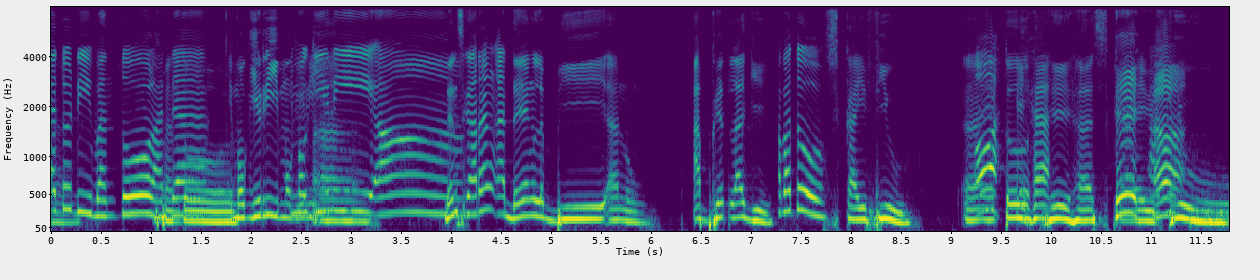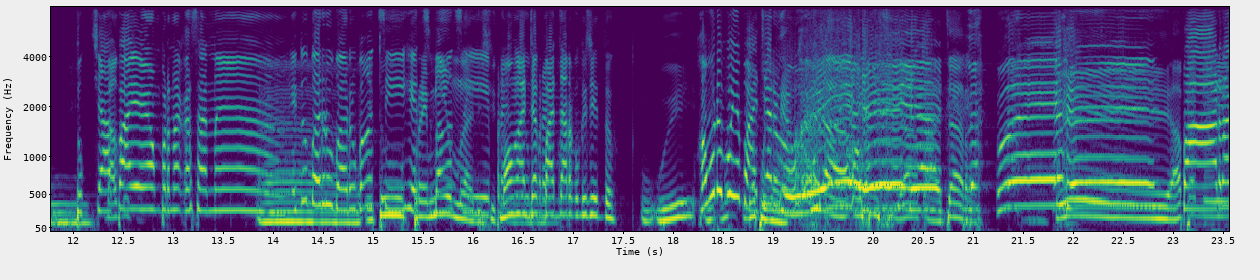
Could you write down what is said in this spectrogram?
itu di Bantul ada. Bantul. Imogiri, Imogiri. Imogiri. ah. Dan sekarang ada yang lebih anu upgrade lagi. apa tuh? Sky Eh, Oh, itu Heha. Heha Sky View. Tuh, Siapa bagus. yang pernah ke sana? Ah, itu baru-baru banget itu sih, hits premium banget lah sih. di situ. Mau ngajak premium. pacarku ke situ. Wih. Kamu udah punya pacar, Bro? Iya, official pacar. Wih, apa Parah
